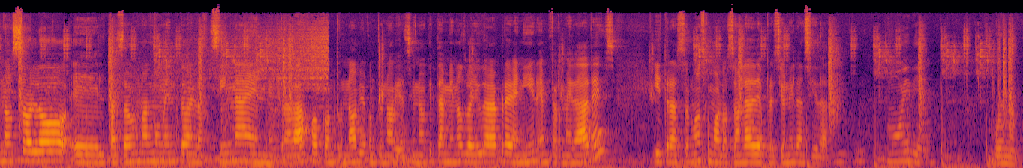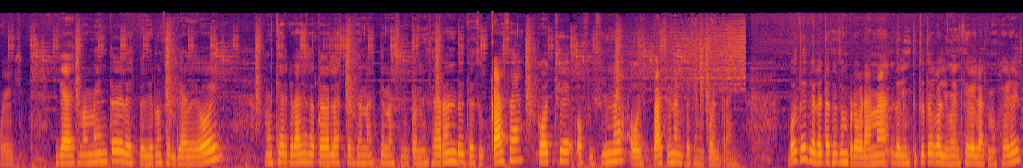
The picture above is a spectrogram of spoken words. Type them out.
no solo el pasar un mal momento en la oficina, en el trabajo, con tu novio, con tu novia, sino que también nos va a ayudar a prevenir enfermedades y trastornos como lo son la depresión y la ansiedad. Muy bien. Bueno, pues ya es momento de despedirnos el día de hoy. Muchas gracias a todas las personas que nos sintonizaron desde su casa, coche, oficina o espacio en el que se encuentran. Voces Violetas es un programa del Instituto Colimense de las Mujeres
